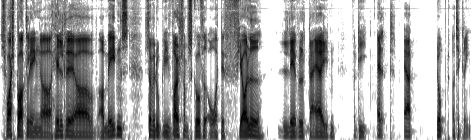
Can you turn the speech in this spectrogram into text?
swashbuckling og helte og, og maidens, så vil du blive voldsomt skuffet over det fjollede level, der er i den. Fordi alt er dumt og til grin.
